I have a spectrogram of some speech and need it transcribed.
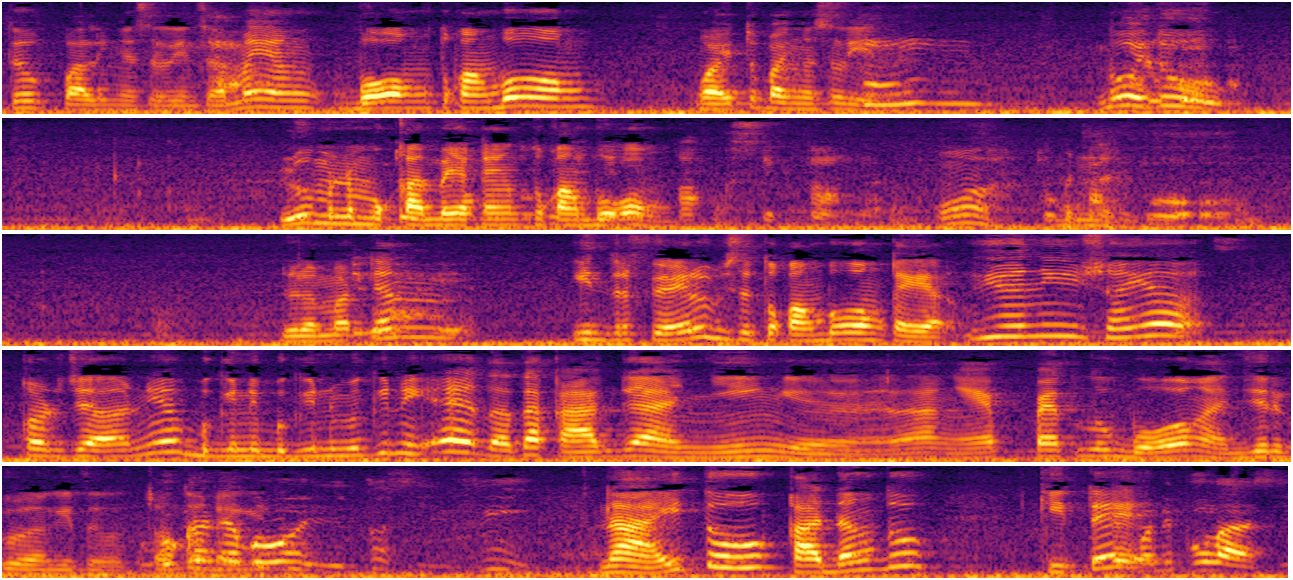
Itu paling ngeselin sama yang bohong tukang bohong. Wah itu paling ngeselin. Oh itu lu menemukan banyak yang tukang bohong. Wah bener. bohong. Dalam artian interview lu bisa tukang bohong kayak iya nih saya kerjaannya begini begini. Begini eh ternyata kagak anjing ya ngepet lu bohong anjir gue gitu. Contoh bukannya kayak gitu. bawa itu CV nah itu kadang tuh kita manipulasi.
